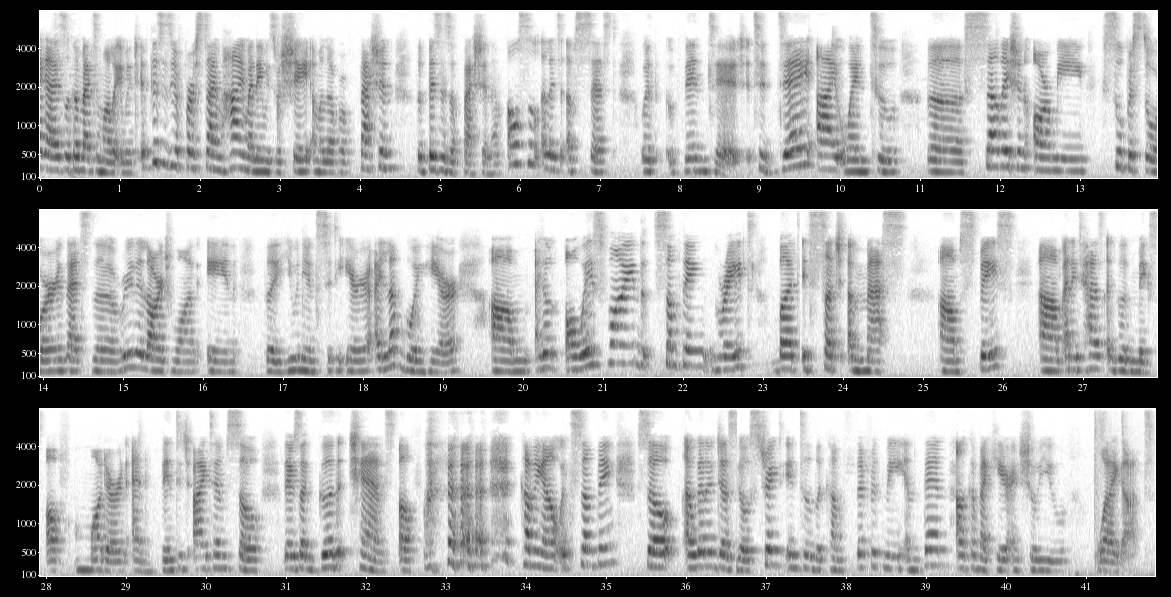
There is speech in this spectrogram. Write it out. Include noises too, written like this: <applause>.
Hi guys, welcome back to Model Image. If this is your first time, hi, my name is Rushae. I'm a lover of fashion, the business of fashion. I'm also a little obsessed with vintage. Today I went to the Salvation Army Superstore. That's the really large one in the Union City area. I love going here. Um, I don't always find something great, but it's such a mass um, space um, and it has a good mix of modern and vintage items so there's a good chance of <laughs> coming out with something so I'm gonna just go straight into the come thrift with me and then I'll come back here and show you what I got.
